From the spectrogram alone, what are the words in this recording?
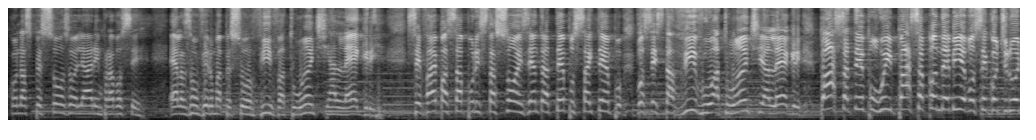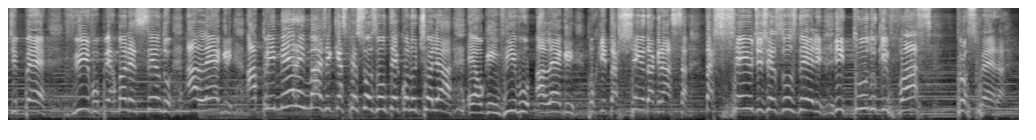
Quando as pessoas olharem para você, elas vão ver uma pessoa viva, atuante e alegre. Você vai passar por estações, entra tempo, sai tempo. Você está vivo, atuante e alegre. Passa tempo ruim, passa pandemia, você continua de pé, vivo, permanecendo alegre. A primeira imagem que as pessoas vão ter quando te olhar é alguém vivo, alegre, porque está cheio da graça, está cheio de Jesus nele e tudo que faz prospera.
